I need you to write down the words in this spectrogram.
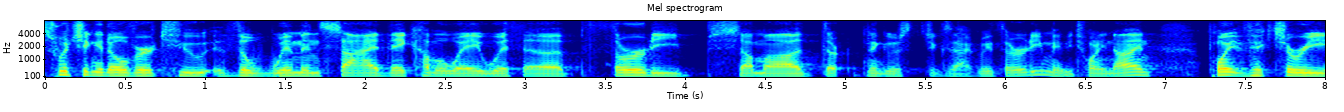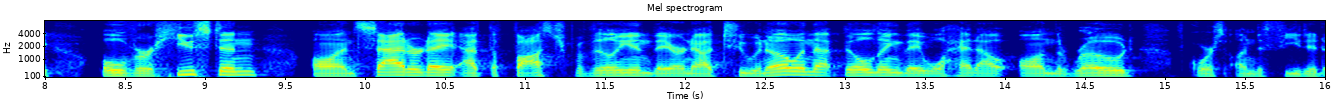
switching it over to the women's side, they come away with a 30 some odd, I think it was exactly 30, maybe 29 point victory over Houston on Saturday at the Foster Pavilion. They are now 2 0 in that building. They will head out on the road, of course, undefeated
